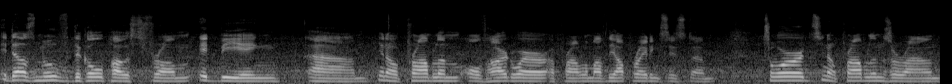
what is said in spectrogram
it does move the goalpost from it being um, you know, a problem of hardware, a problem of the operating system, towards you know problems around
